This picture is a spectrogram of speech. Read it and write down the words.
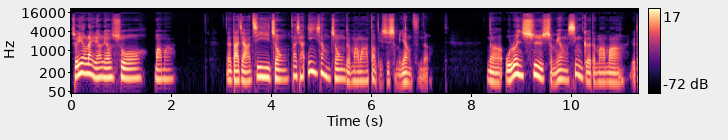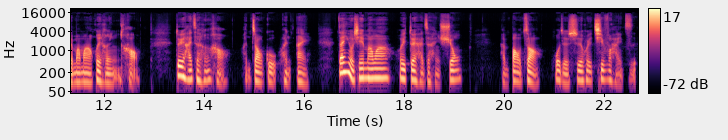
所以要来聊聊说妈妈。那大家记忆中、大家印象中的妈妈到底是什么样子呢？那无论是什么样性格的妈妈，有的妈妈会很好，对于孩子很好，很照顾、很爱；但有些妈妈会对孩子很凶、很暴躁，或者是会欺负孩子。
